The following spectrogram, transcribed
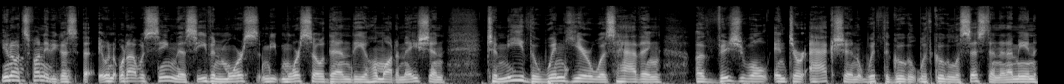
You know, it's funny because uh, when, when, I was seeing this, even more more so than the home automation, to me the win here was having a visual interaction with the Google with Google Assistant, and I mean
